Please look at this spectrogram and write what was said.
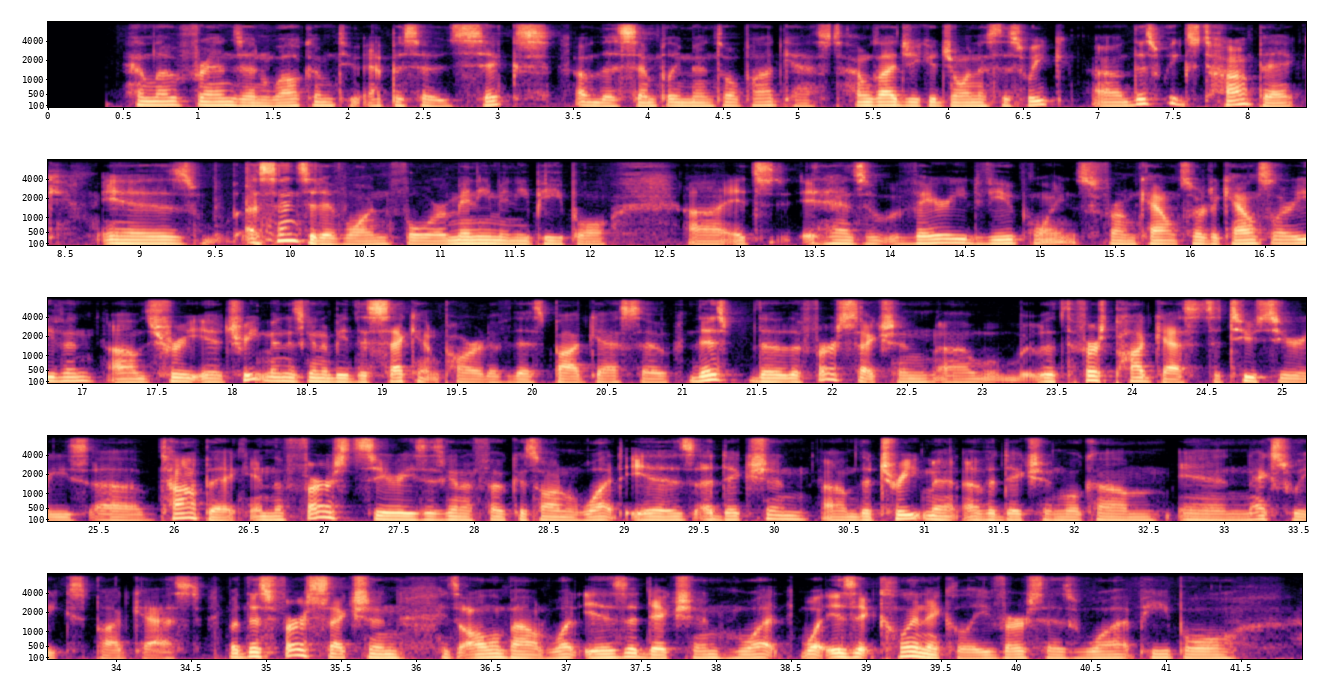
Hello, friends, and welcome to episode six of the Simply Mental podcast. I'm glad you could join us this week. Uh, this week's topic is a sensitive one for many, many people. Uh, it's it has varied viewpoints from counselor to counselor. Even um, tre- uh, treatment is going to be the second part of this podcast. So this the the first section uh, with the first podcast. It's a two series uh, topic, and the first series is going to focus on what is addiction. Um, the treatment of addiction will come in next week's podcast. But this first section is all about what is addiction, what what is it clinically versus what people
